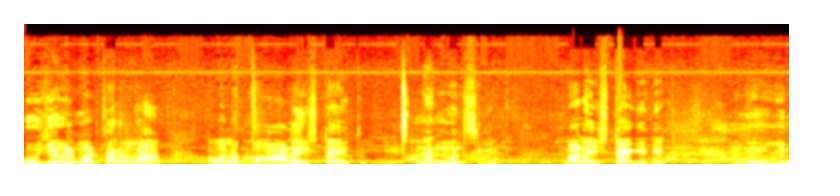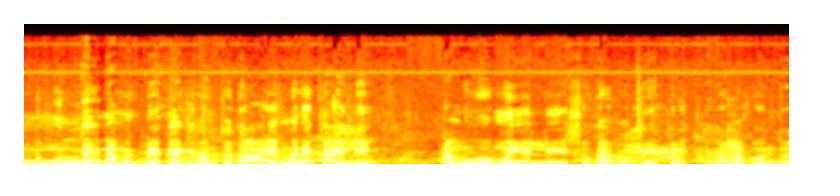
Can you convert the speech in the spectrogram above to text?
ಪೂಜೆಗಳು ಮಾಡ್ತಾರಲ್ಲ, ಅವೆಲ್ಲ ಭಾಳ ಇಷ್ಟ ಆಯಿತು. ನನ್ನ ಮನಸ್ಸಿಗೆ ಭಾಳ ಇಷ್ಟ ಆಗಿದೆ. ಅದು ಇನ್ನು ಮುಂದೆ ನಮಗೆ ಬೇಕಾಗಿರುವಂಥದ್ದು ಆಯಮ್ಮನೆ ಕಾಯಿಲೆ. ನಮಗೂ ಮೈಯಲ್ಲಿ ಶುಗರು ಬಿ ಪಿ ಇವೆಲ್ಲ ಬಂದು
